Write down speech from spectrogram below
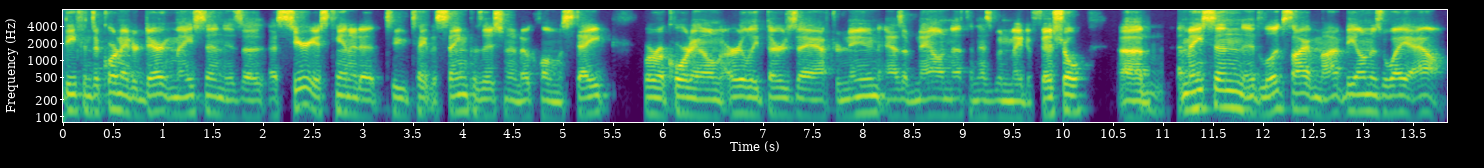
defensive coordinator Derek Mason is a, a, serious candidate to take the same position at Oklahoma State. We're recording on early Thursday afternoon. As of now, nothing has been made official. Uh, mm-hmm. Mason, it looks like might be on his way out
